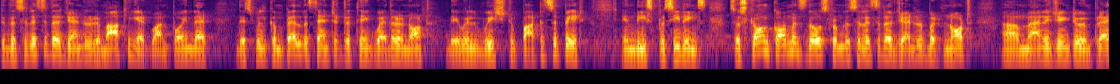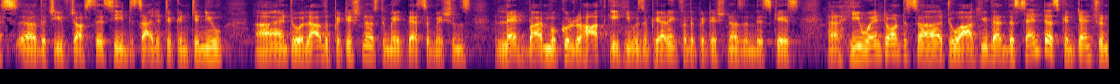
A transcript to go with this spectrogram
to the Solicitor General remarking at one point that this will compel the centre to think whether or not they will wish to participate in these proceedings. So strong comments, those from the Solicitor General, but not uh, managing to impress uh, the Chief Justice. He decided to continue uh, and to allow the petitioners to make their submissions, led by Mukul Rohatgi. He was appearing for the petitioners in this case. Uh, he went on to, to argue that the centre's contention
